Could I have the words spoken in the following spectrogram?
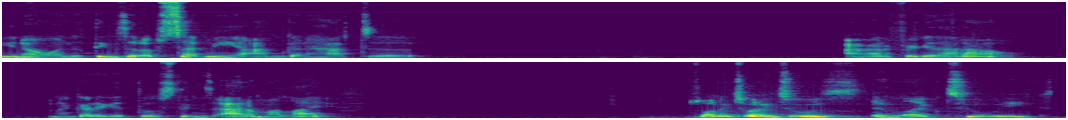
you know, and the things that upset me, I'm gonna have to, I gotta figure that out. And I gotta get those things out of my life. 2022 is in like two weeks.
